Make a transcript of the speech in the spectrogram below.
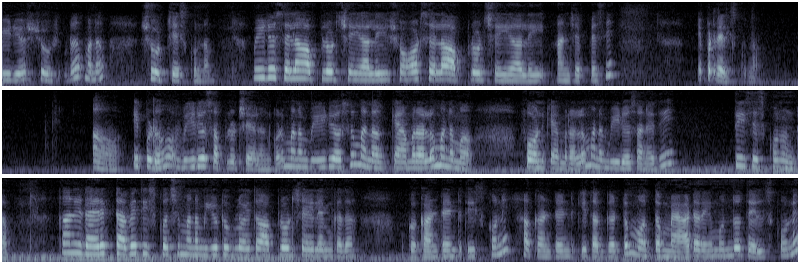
వీడియోస్ షూట్ కూడా మనం షూట్ చేసుకున్నాం. వీడియోస్ ఎలా అప్లోడ్ చేయాలి? షార్ట్స్ ఎలా అప్లోడ్ చేయాలి? అని చెప్పేసి ఇప్పుడు తెలుసుకుందాం. ఇప్పుడు వీడియోస్ అప్లోడ్ చేయాలనుకోండి మనం వీడియోస్ మన కెమెరాలో మనం ఫోన్ కెమెరాలో మనం వీడియోస్ అనేది తీసేసుకొని ఉంటాం. కానీ డైరెక్ట్ అవే తీసుకొచ్చి మనం యూట్యూబ్లో అయితే అప్లోడ్ చేయలేం కదా. ఒక కంటెంట్ తీసుకొని ఆ కంటెంట్కి తగ్గట్టు మొత్తం మ్యాటర్ ఏముందో తెలుసుకొని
